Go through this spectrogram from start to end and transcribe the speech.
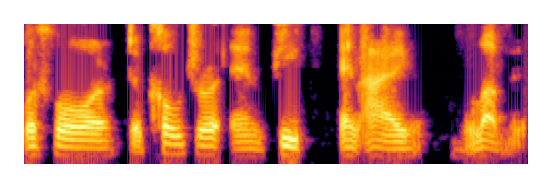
was for the culture and people. And I love it.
